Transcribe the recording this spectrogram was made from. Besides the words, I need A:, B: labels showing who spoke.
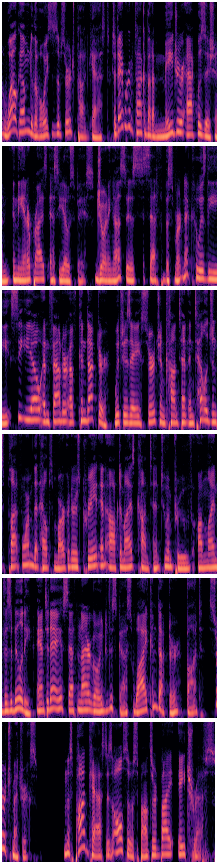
A: Welcome to the Voices of Search podcast. Today we're going to talk about a major acquisition in the enterprise SEO space. Joining us is Seth Besmertnik, who is the CEO and founder of Conductor, which is a search and content intelligence platform that helps marketers create and optimize content to improve online visibility. And today, Seth and I are going to discuss why Conductor bought Searchmetrics. And this podcast is also sponsored by Ahrefs.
